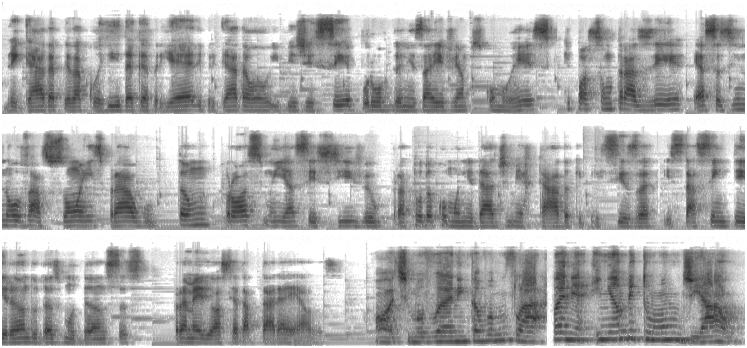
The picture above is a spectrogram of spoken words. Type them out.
Obrigada pela acolhida, Gabriele. Obrigada ao IBGC por organizar eventos como esse, que possam trazer essas inovações para algo tão próximo e acessível para toda a comunidade de mercado que precisa estar se inteirando das mudanças para melhor se adaptar a elas. Ótimo, Vânia. Então vamos lá. Vânia, em âmbito mundial,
